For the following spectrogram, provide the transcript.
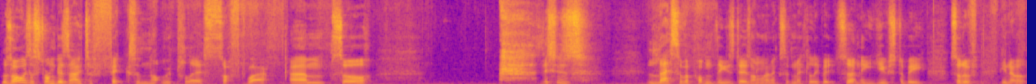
there's always a strong desire to fix and not replace software. Um, so this is less of a problem these days on Linux, admittedly, but it certainly used to be sort of, you know,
